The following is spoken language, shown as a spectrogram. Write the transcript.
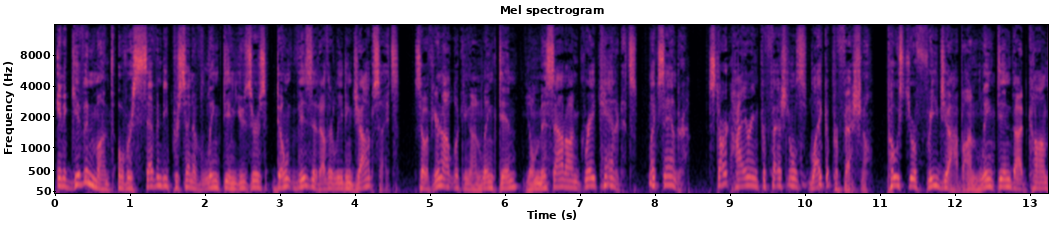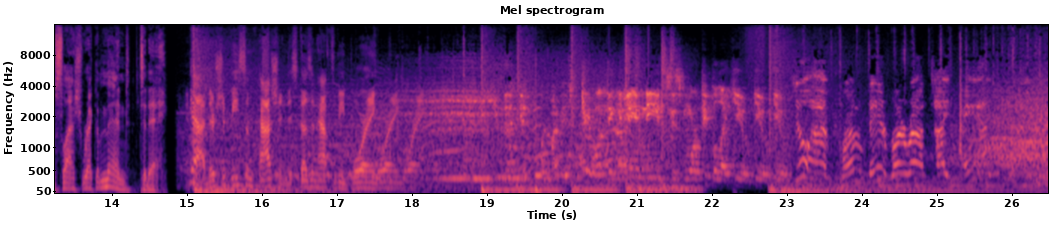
In a given month, over 70% of LinkedIn users don't visit other leading job sites. So if you're not looking on LinkedIn, you'll miss out on great candidates like Sandra. Start hiring professionals like a professional. Post your free job on LinkedIn.com slash recommend today. Yeah, there should be some passion. This doesn't have to be boring, boring, boring. You bored by baseball. Hey, one thing the game needs is more people like you, you, you. Still have grown men run around tight pants.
